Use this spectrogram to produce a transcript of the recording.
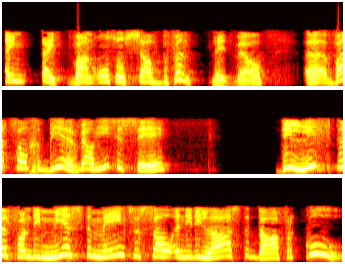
eindtyd waarin ons onsself bevind? Let wel, uh wat sal gebeur? Wel Jesus sê die liefde van die meeste mense sal in hierdie laaste dae verkoel.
